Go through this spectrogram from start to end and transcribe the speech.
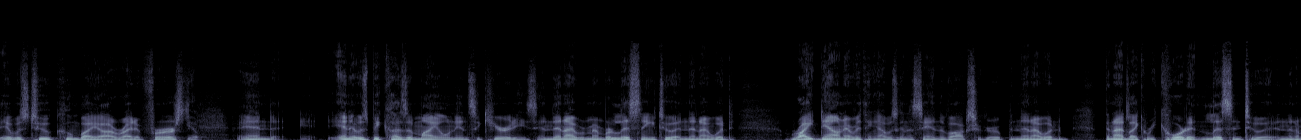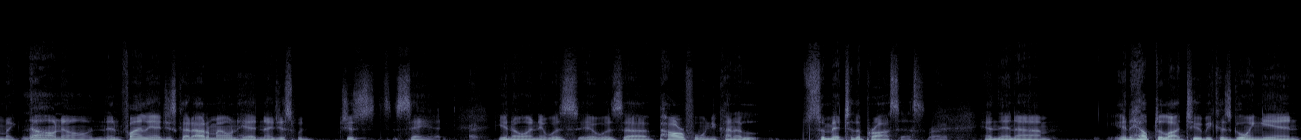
it was too kumbaya right at first, Yep. and and it was because of my own insecurities. And then I remember listening to it, and then I would write down everything I was going to say in the Voxer group, and then I would then I'd like record it and listen to it, and then I'm like, no, no, and then finally I just got out of my own head and I just would just say it, Right. you know, and it was it was uh, powerful when you kind of submit to the process, Right. and then um, it helped a lot too because going in.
